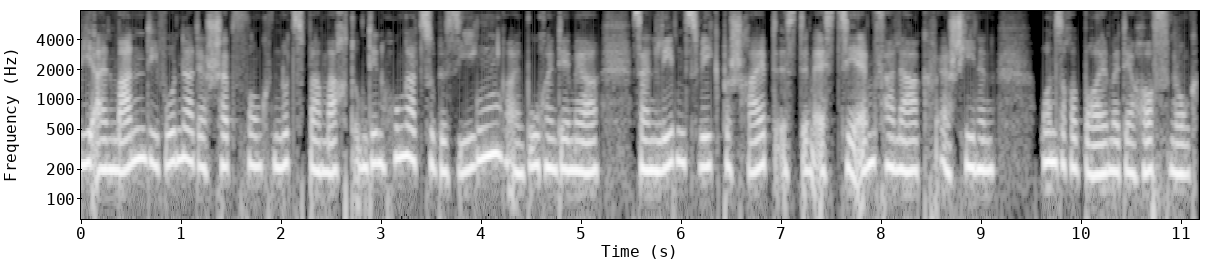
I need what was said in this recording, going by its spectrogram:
wie ein Mann die Wunder der Schöpfung nutzbar macht, um den Hunger zu besiegen. Ein Buch, in dem er seinen Lebensweg beschreibt, ist im SCM Verlag erschienen. Unsere Bäume der Hoffnung.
